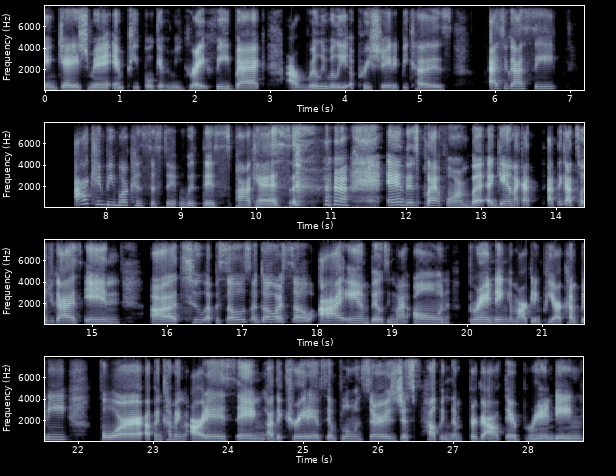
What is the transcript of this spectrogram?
engagement and people giving me great feedback. I really, really appreciate it because as you guys see, I can be more consistent with this podcast and this platform. But again, like I, I think I told you guys in uh two episodes ago or so, I am building my own branding and marketing PR company for up and coming artists and other creatives, influencers, just helping them figure out their branding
